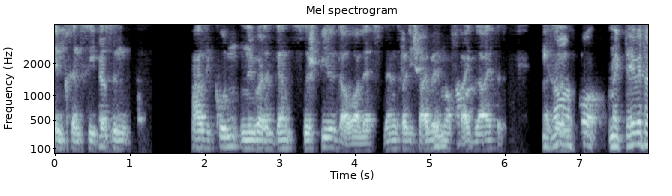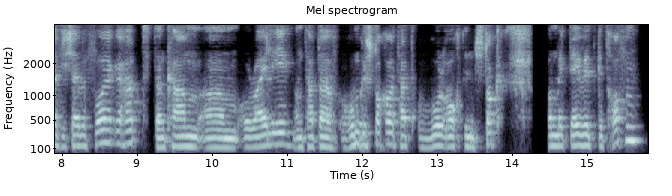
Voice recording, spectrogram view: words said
im Prinzip. Das sind paar Sekunden über die ganze Spieldauer letzten Endes, weil die Scheibe immer frei gleitet. Ich also, sag mal vor, McDavid hat die Scheibe vorher gehabt, dann kam ähm, O'Reilly und hat da rumgestochert, hat wohl auch den Stock von McDavid getroffen.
